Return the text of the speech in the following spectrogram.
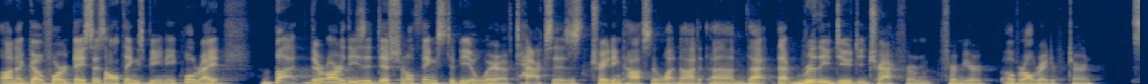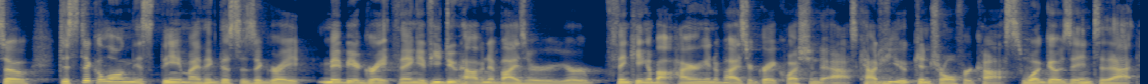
on a go forward basis, all things being equal, right? But there are these additional things to be aware of: taxes, trading costs, and whatnot um, that that really do detract from from your overall rate of return. So to stick along this theme, I think this is a great, maybe a great thing. If you do have an advisor, you're thinking about hiring an advisor, great question to ask. How do you control for costs? What goes into that?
